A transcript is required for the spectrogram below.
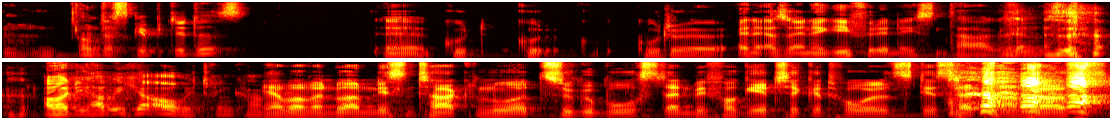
Und was gibt dir das? Äh, gut, gut, gute, also Energie für die nächsten Tage. Mhm. Aber die habe ich ja auch. Ich trinke Kaffee. Ja, aber wenn du am nächsten Tag nur Züge buchst, dein BVG-Ticket holst, dir Sets anhörst,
